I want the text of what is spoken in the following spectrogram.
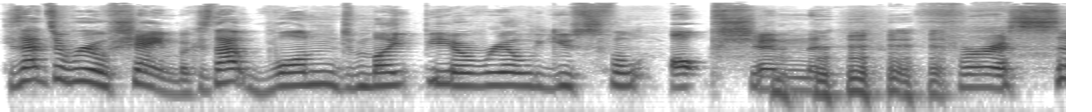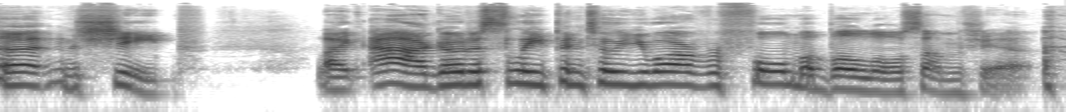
Because that's a real shame. Because that wand might be a real useful option for a certain sheep. Like ah, go to sleep until you are reformable or some shit.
